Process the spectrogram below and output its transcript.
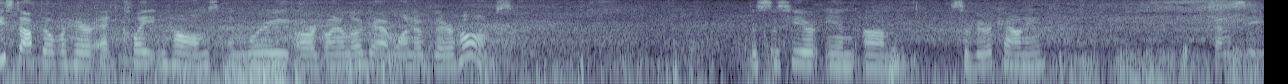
we stopped over here at Clayton Homes and we are going to look at one of their homes. This is here in um, Sevier County, Tennessee.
